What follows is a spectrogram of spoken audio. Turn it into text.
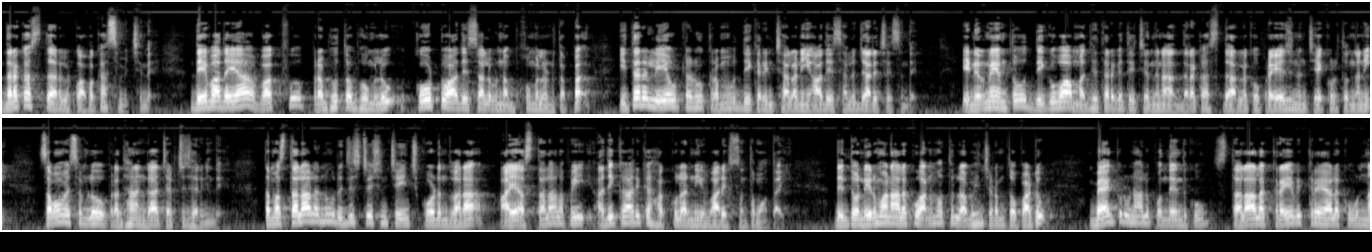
దరఖాస్తుదారులకు అవకాశం ఇచ్చింది. దేవాదాయ వక్ఫ్ ప్రభుత్వ భూములు కోర్టు ఆదేశాలు ఉన్న భూములను తప్ప ఇతర లేఅవుట్లను క్రమబద్ధీకరించాలని ఆదేశాలు జారీ చేసింది. ఈ నిర్ణయంతో దిగువ మధ్యతరగతి చెందిన దరఖాస్తుదారులకు ప్రయోజనం చేకూరుతుందని సమావేశంలో ప్రధానంగా చర్చ జరిగింది. తమ స్థలాలను రిజిస్ట్రేషన్ చేయించుకోవడం ద్వారా ఆయా స్థలాలపై అధికారిక హక్కులన్నీ వారికి సొంతమవుతాయి. దీంతో నిర్మాణాలకు అనుమతులు లభించడంతో పాటు బ్యాంకు రుణాలు పొందేందుకు స్థలాల క్రయ విక్రయాలకు ఉన్న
